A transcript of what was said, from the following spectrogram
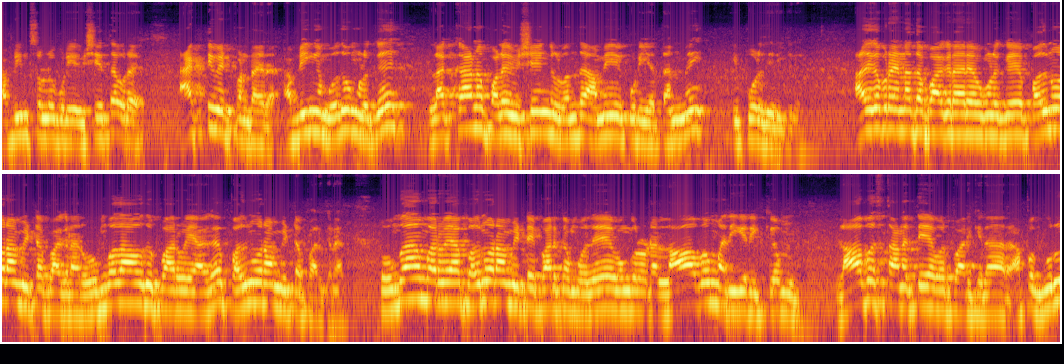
அப்படின்னு சொல்லக்கூடிய விஷயத்த அவர் ஆக்டிவேட் பண்ணுறாரு அப்படிங்கும்போது உங்களுக்கு லக்கான பல விஷயங்கள் வந்து அமையக்கூடிய தன்மை இப்பொழுது இருக்கிறது. அதுக்கப்புறம் என்னத்தை பார்க்குறாரு? உங்களுக்கு பதினோராம் வீட்டை பார்க்குறாரு. ஒன்பதாவது பார்வையாக பதினோராம் வீட்டை பார்க்குறாரு. ஒன்பதாம் பார்வையாக பதினோராம் வீட்டை பார்க்கும்போது உங்களோட லாபம் அதிகரிக்கும். லாபஸ்தானத்தை அவர் பார்க்கிறார். அப்போ குரு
